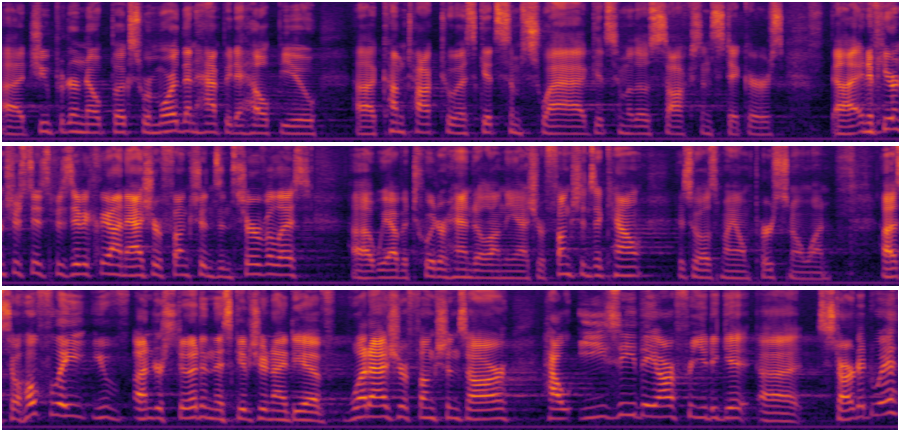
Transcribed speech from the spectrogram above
uh, Jupyter Notebooks. We're more than happy to help you. Uh, come talk to us, get some swag, get some of those socks and stickers. Uh, and if you're interested specifically on Azure Functions and serverless, uh, we have a Twitter handle on the Azure Functions account, as well as my own personal one. Uh, so hopefully you've understood, and this gives you an idea of what Azure Functions are, how easy they are for you to get uh, started with,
